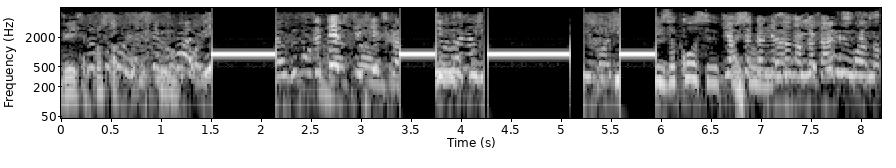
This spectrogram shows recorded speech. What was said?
Дивіться, просто. Це ти психічка. Закоси. Я ще не до написав.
